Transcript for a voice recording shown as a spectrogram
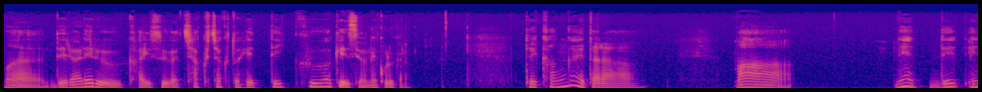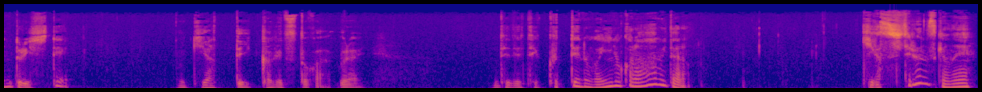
まあ出られる回数が着々と減っていくわけですよねこれから。って考えたらまあねでエントリーして向き合って1ヶ月とかぐらいで出てくっていうのがいいのかなみたいな気がしてるんですけどね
